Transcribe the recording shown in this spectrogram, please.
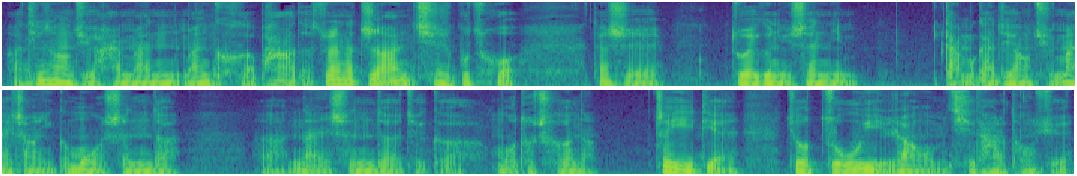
啊，听上去还蛮蛮可怕的。虽然它治安其实不错，但是作为一个女生，你敢不敢这样去迈上一个陌生的呃男生的这个摩托车呢？这一点就足以让我们其他的同学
